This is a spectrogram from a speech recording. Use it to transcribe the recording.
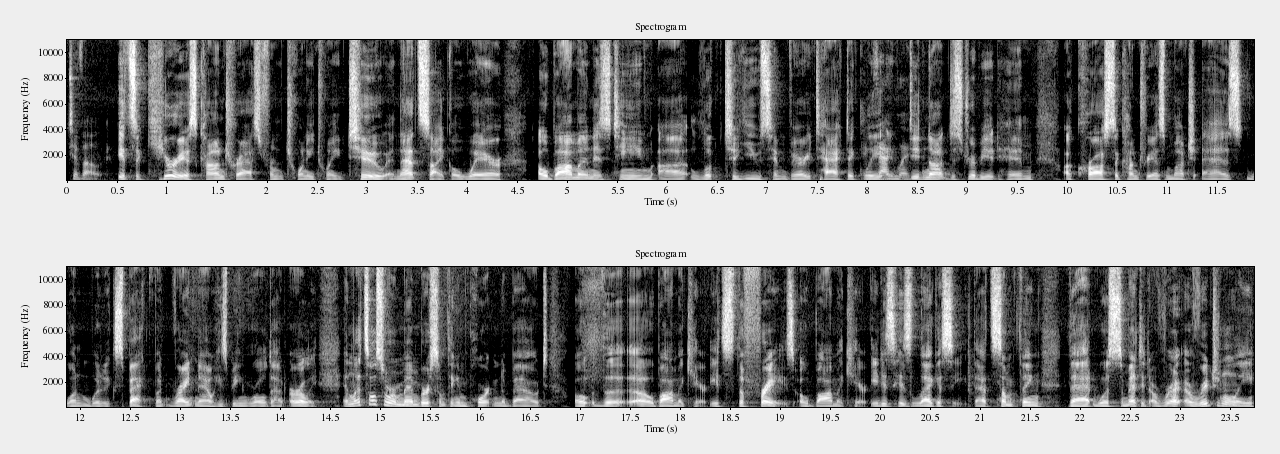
to vote. It's a curious contrast from 2022 and that cycle where Obama and his team uh, looked to use him very tactically exactly. and did not distribute him across the country as much as one would expect. But right now, he's being rolled out early. And let's also remember something important about o- the uh, Obamacare. It's the phrase Obamacare. It is his legacy. That's something that was cemented. Or- originally,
